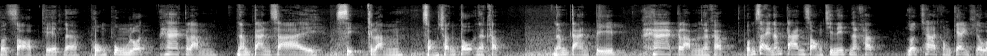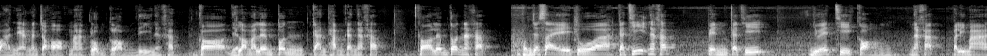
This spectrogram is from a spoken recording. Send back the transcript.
ทดสอบเทสแล้ว ผงปรุงรส 5 กรัม น้ำตาลทราย 10 กรัม 2 ช้อนโต๊ะนะครับ น้ำตาลปี๊บ 5 กรัมนะครับ ผมใส่น้ำตาล 2 ชนิดนะครับรสชาติของแกงเขียวหวานเนี่ยมันจะออกมากลมกล่อมดีนะครับ ก็เดี๋ยวเรามาเริ่มต้นการทำกันนะครับ ก็เริ่มต้นนะครับ ผมจะใส่ตัวกะทินะครับ เป็นกะทิ UST กล่องนะครับ ปริมาณ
